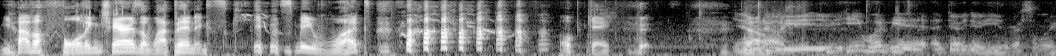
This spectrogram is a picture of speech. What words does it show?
You have a folding chair as a weapon? Excuse me, what? okay. You No. know. He, he, would be a, a WWE wrestler.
